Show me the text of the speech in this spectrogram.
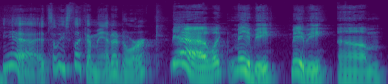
Yeah, it's at least like a mana dork. Yeah, like maybe, maybe. Um,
